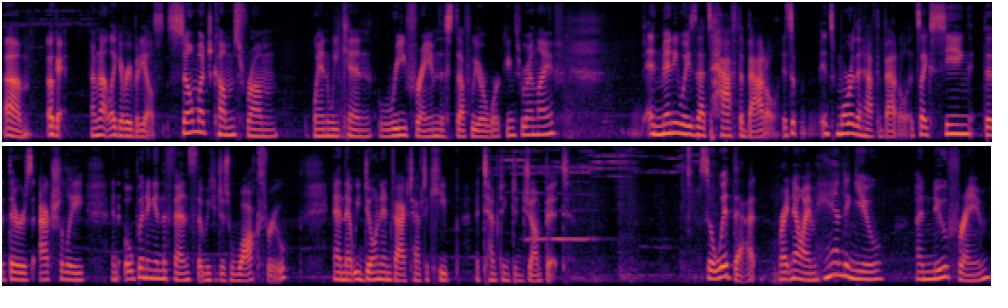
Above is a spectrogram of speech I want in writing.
Um, okay, I'm not like everybody else. So much comes from when we can reframe the stuff we are working through in life. In many ways that's half the battle. It's it's more than half the battle. It's like seeing that there's actually an opening in the fence that we could just walk through and that we don't in fact have to keep attempting to jump it. So with that right now i'm handing you a new frame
